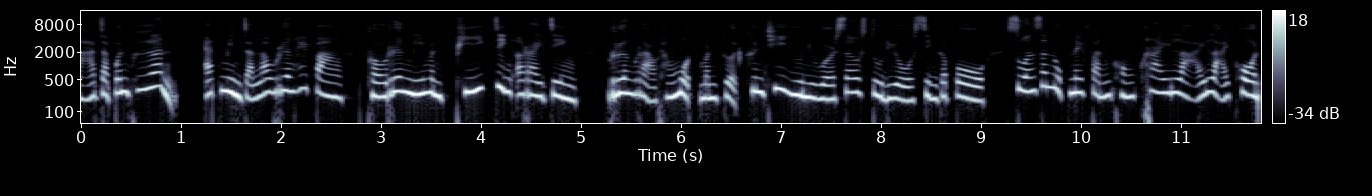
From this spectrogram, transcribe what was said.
มาจากเพื่อนๆแอดมินจะเล่าเรื่องให้ฟัง เพราะเรื่องนี้มันพีคจริงอะไรจริง เรื่องราวทั้งหมดมันเกิดขึ้นที่ Universal Studio สิงคโปร์สวนสนุกในฝันของใครหลายหลายคน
